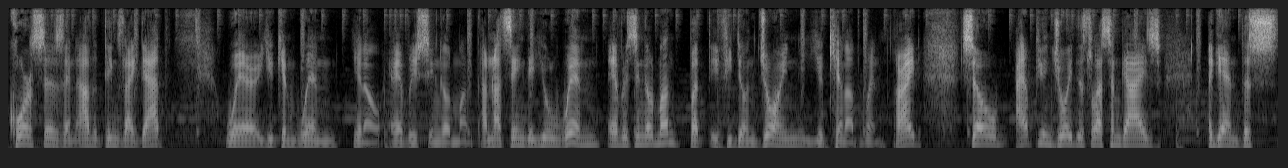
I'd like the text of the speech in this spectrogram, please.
courses and other things like that where you can win, you know, every single month. I'm not saying that you'll win every single month, but if you don't join, you cannot win. All right. So I hope you enjoyed this lesson, guys. Again, this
